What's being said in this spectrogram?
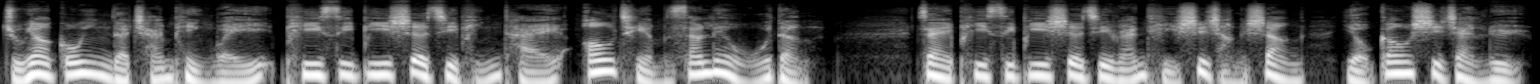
主要供应的产品为 PCB 设计平台 Altium 三六五等，在 PCB 设计软体市场上有高市占率。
